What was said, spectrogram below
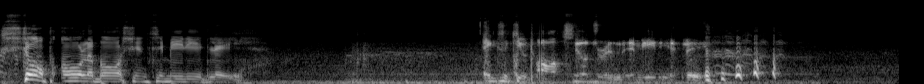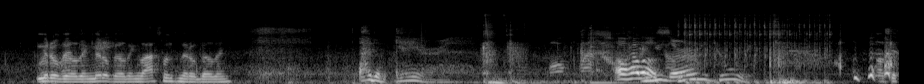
Stop all abortions immediately. Execute all children immediately. middle building, middle building. Last one's middle building. I don't care. Oh, hello, sir. Oh, good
